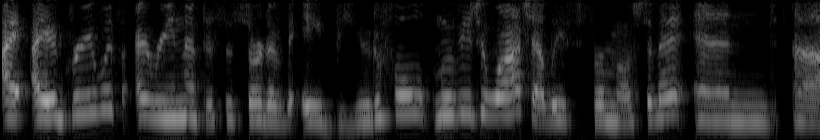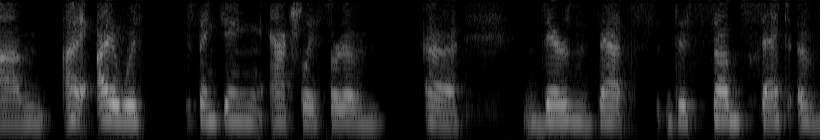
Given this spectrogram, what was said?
I, I agree with Irene that this is sort of a beautiful movie to watch, at least for most of it. And um, I, I was thinking actually sort of uh, there's that's this subset of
